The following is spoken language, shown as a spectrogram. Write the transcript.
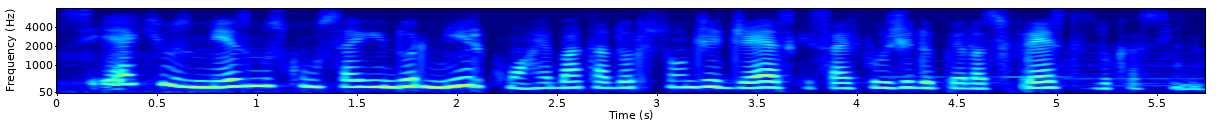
se é que os mesmos conseguem dormir com o arrebatador som de jazz que sai fugido pelas frestas do cassino.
